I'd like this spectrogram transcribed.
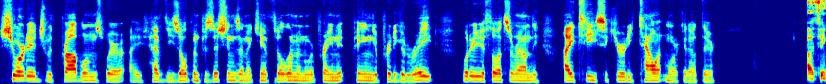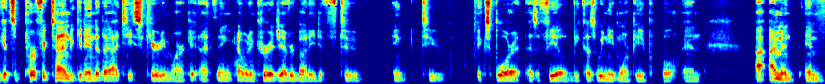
shortage with problems where I have these open positions and I can't fill them and we're paying it paying a pretty good rate? What are your thoughts around the IT security talent market out there? I think it's a perfect time to get into the IT security market. I think I would encourage everybody to to to explore it as a field because we need more people. And I, am in, in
